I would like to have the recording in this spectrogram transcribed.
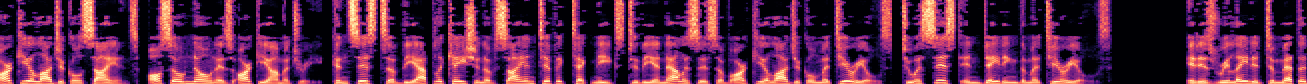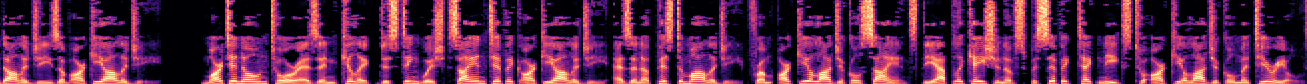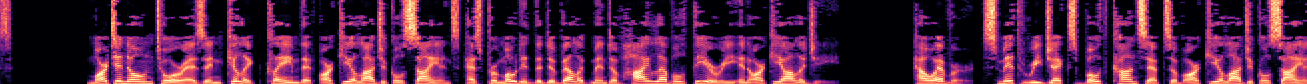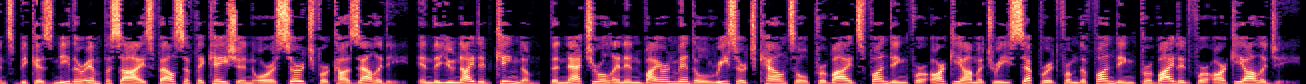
Archaeological science, also known as archaeometry, consists of the application of scientific techniques to the analysis of archaeological materials, to assist in dating the materials. It is related to methodologies of archaeology. Martinón Torres and Killick distinguish scientific archaeology as an epistemology from archaeological science the application of specific techniques to archaeological materials. Martinón Torres and Killick claim that archaeological science has promoted the development of high-level theory in archaeology. However, Smith rejects both concepts of archaeological science because neither emphasize falsification or a search for causality. In the United Kingdom, the Natural and Environmental Research Council provides funding for archaeometry separate from the funding provided for archaeology.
